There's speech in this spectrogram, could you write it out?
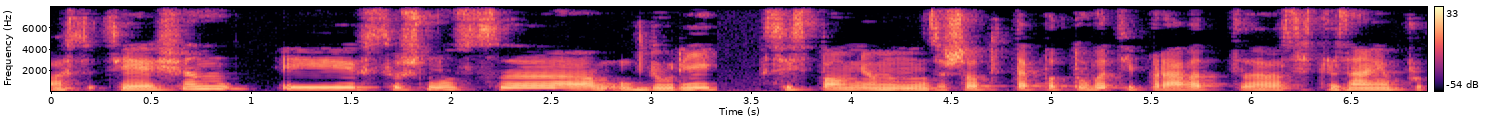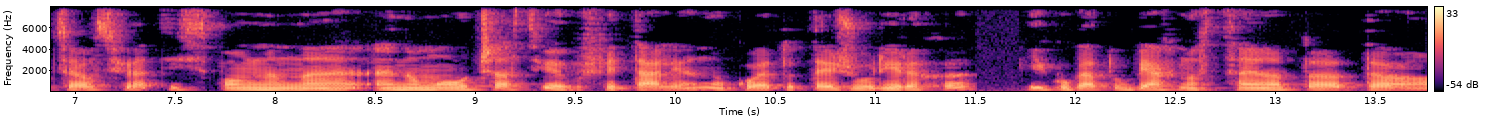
Association и всъщност а, дори си спомням, защото те пътуват и правят а, състезания по цял свят и си спомням на едно мое участие в Италия, на което те журираха. И когато бях на сцената да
